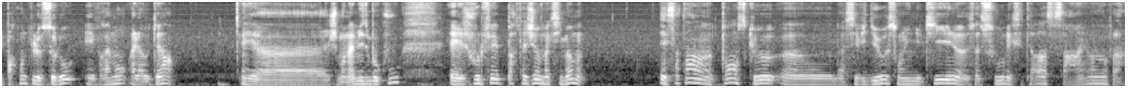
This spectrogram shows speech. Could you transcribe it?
Et par contre, le solo est vraiment à la hauteur. Et euh, je m'en amuse beaucoup. Et je vous le fais partager au maximum. Et certains pensent que euh, bah, ces vidéos sont inutiles, ça saoule, etc. Ça sert à rien.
